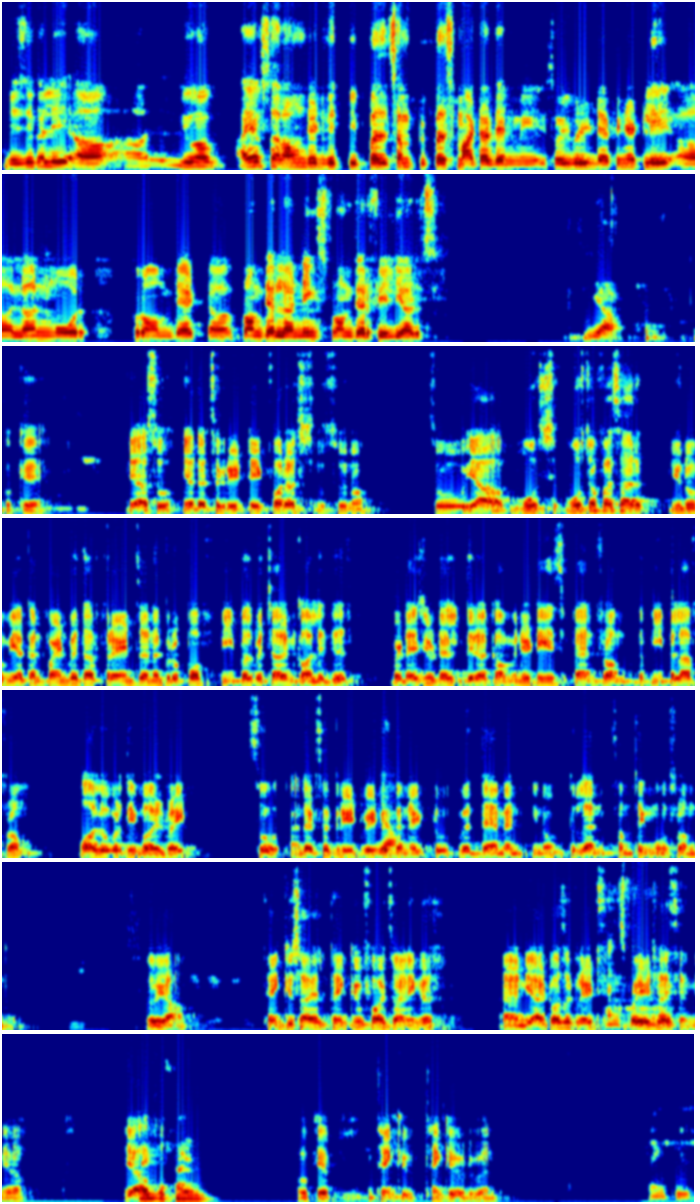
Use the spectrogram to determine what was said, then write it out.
Basically, uh, uh, you have I have surrounded with people, some people smarter than me, so you will definitely uh, learn more from that, uh, from their learnings, from their failures. Yeah. Okay. Yeah, so yeah, that's a great take for us. So, you know, so yeah, most most of us are, you know, we are confined with our friends and a group of people which are in colleges. But as you tell, there are communities and from the people are from all over the world, right? So and that's a great way to connect to with them and you know to learn something more from them. So yeah, thank you, Sahil. Thank you for joining us. And yeah, it was a great Thanks for great inviting. session. Yeah. Yeah. Thank you, Sahil. Okay. Thank you. Thank you, everyone. Thank you.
